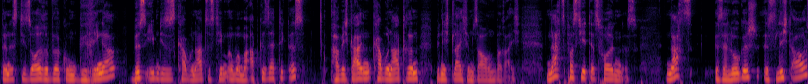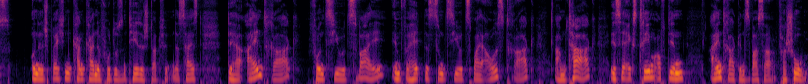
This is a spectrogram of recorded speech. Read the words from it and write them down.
dann ist die Säurewirkung geringer, bis eben dieses Carbonatsystem irgendwann mal abgesättigt ist. Habe ich gar kein Carbonat drin, bin ich gleich im sauren Bereich. Nachts passiert jetzt Folgendes. Nachts ist ja logisch, ist Licht aus und entsprechend kann keine Photosynthese stattfinden. Das heißt, der Eintrag von CO2 im Verhältnis zum CO2-Austrag am Tag ist ja extrem auf den Eintrag ins Wasser verschoben.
